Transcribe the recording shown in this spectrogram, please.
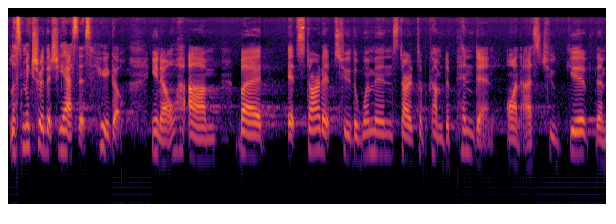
let's make sure that she has this. Here you go, you know. Um, but it started to, the women started to become dependent on us to give them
